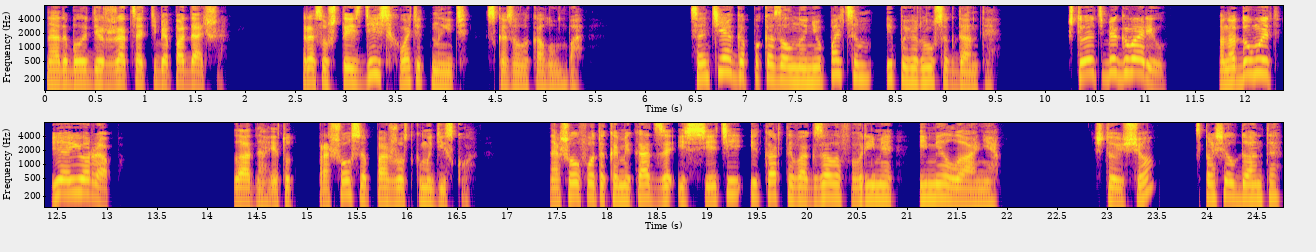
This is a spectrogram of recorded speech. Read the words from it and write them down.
надо было держаться от тебя подальше. Раз уж ты здесь, хватит ныть», — сказала Колумба. Сантьяго показал на нее пальцем и повернулся к Данте. Что я тебе говорил? Она думает, я ее раб. Ладно, я тут прошелся по жесткому диску. Нашел фото камикадзе из сети и карты вокзалов в Риме и Милане. «Что еще?» — спросил Данте.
